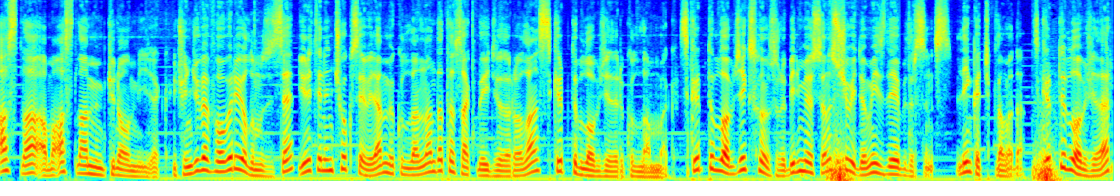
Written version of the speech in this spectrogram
asla ama asla mümkün olmayacak. Üçüncü ve favori yolumuz ise Unity'nin çok sevilen ve kullanılan data saklayıcıları olan scriptable objeleri kullanmak. Scriptable objects konusunu bilmiyorsanız şu videomu izleyebilirsiniz. Link açıklamada. Scriptable objeler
